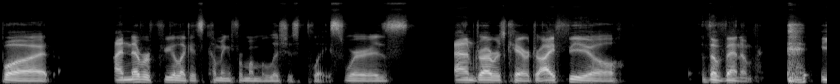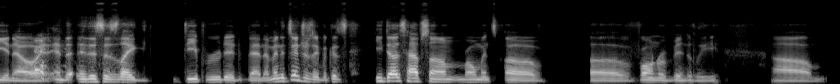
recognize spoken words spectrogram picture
but I never feel like it's coming from a malicious place. Whereas Adam Driver's character, I feel the venom, you know, and, and, and this is like deep rooted venom. And it's interesting because he does have some moments of of vulnerability, um,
